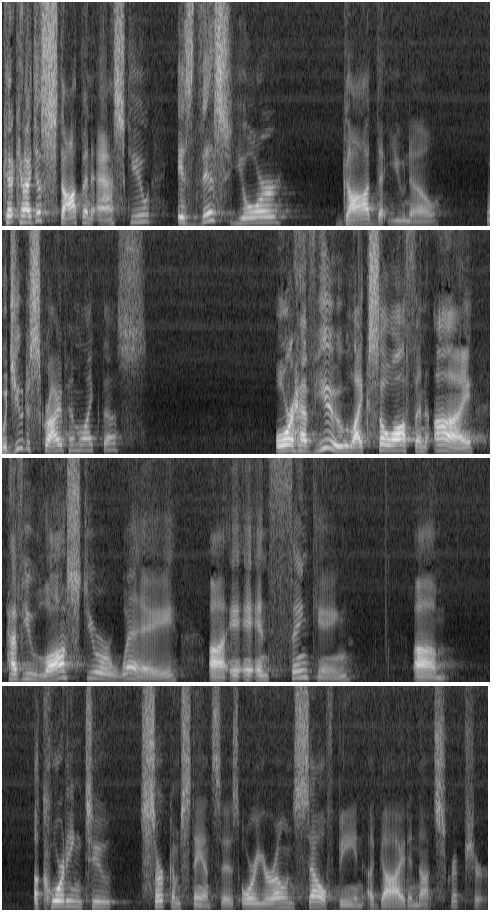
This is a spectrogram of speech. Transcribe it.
Can, can I just stop and ask you is this your God that you know? Would you describe him like this? Or have you, like so often I, have you lost your way uh, in, in, thinking um, according to circumstances or your own self being a guide and not Scripture?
